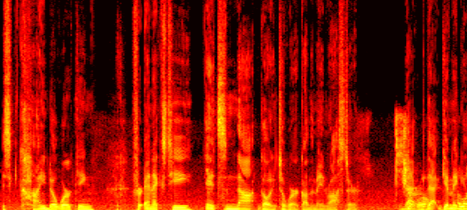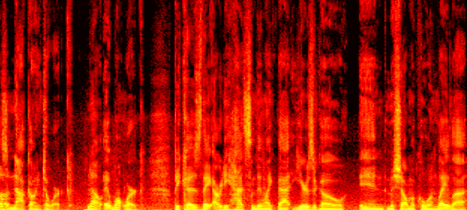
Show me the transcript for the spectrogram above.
is kind of working for NXT, it's not going to work on the main roster. That, that gimmick is it. not going to work. No, it won't work because they already had something like that years ago in Michelle McCool and Layla,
